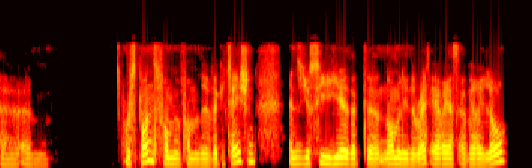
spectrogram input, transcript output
um response from, from the vegetation. And you see here that normally the red areas are very low.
